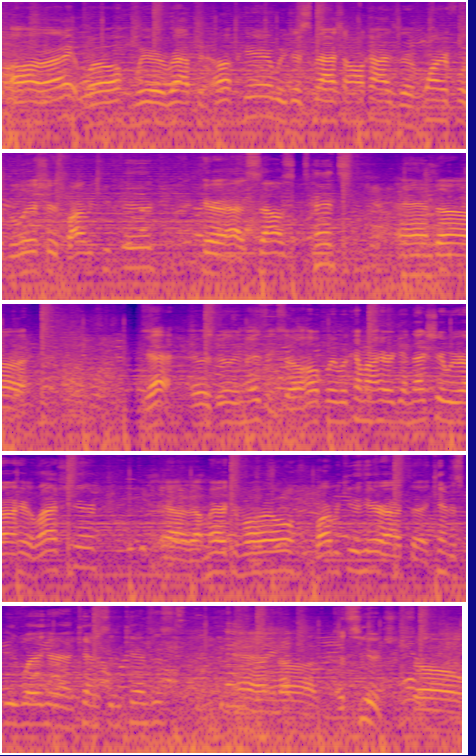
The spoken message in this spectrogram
All right, well, we're wrapping up here. We just smashed all kinds of wonderful, delicious barbecue food here at Sal's Tent, and uh, yeah, it was really amazing. So hopefully we come out here again next year. We were out here last year. Yeah, the American Royal Barbecue here at the Kansas Speedway here in Kansas City, Kansas, and uh, it's huge. So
